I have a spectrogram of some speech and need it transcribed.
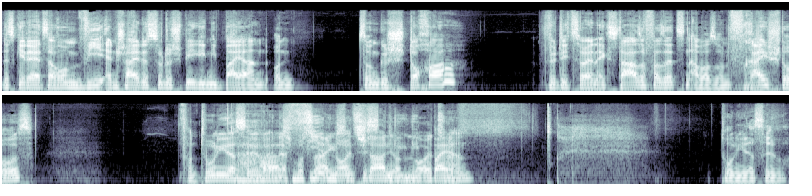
es geht ja jetzt darum, wie entscheidest du das Spiel gegen die Bayern? Und so ein Gestocher würde dich zwar in Ekstase versetzen, aber so ein Freistoß von Toni da Silva Ah, in der ich musste eigentlich ins 94. Stadion, gegen die Leute. Bayern. Toni da Silva.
